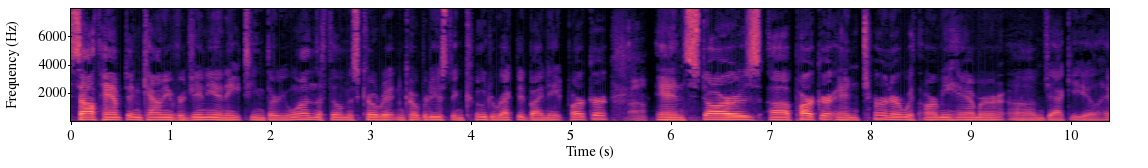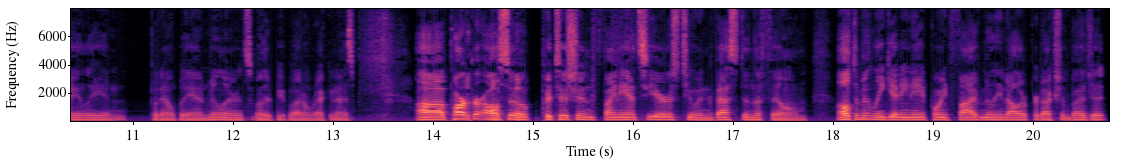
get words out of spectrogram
Southampton County, Virginia in 1831. The film is co written, co produced, and co directed by Nate Parker wow. and stars uh, Parker and Turner with Armie Hammer, um, Jackie Earle Haley, and Penelope Ann Miller, and some other people I don't recognize. Uh, Parker also petitioned financiers to invest in the film, ultimately getting $8.5 million production budget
